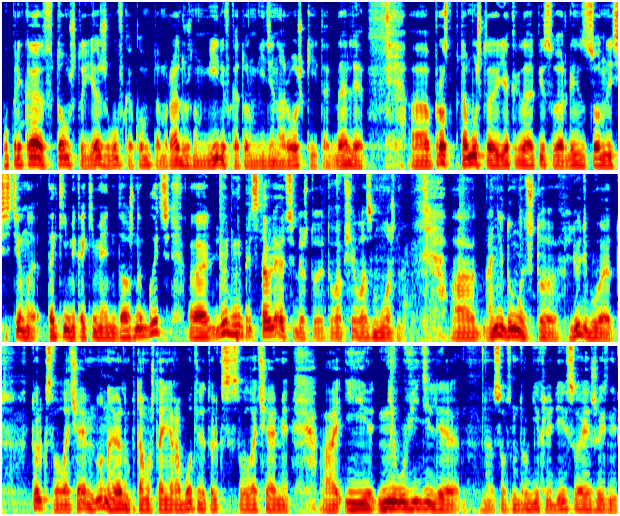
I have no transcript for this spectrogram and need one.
упрекают в том, что я живу в каком-то там радужном мире, в котором единорожки и так далее. А, просто потому, что я, когда описываю организационные системы такими, какими они должны быть, а, люди не представляют себе, что это вообще возможно. А, они думают, что люди бывают только сволочами. Ну, наверное, потому что они работали только со сволочами а, и не увидели, собственно, других людей в своей жизни,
